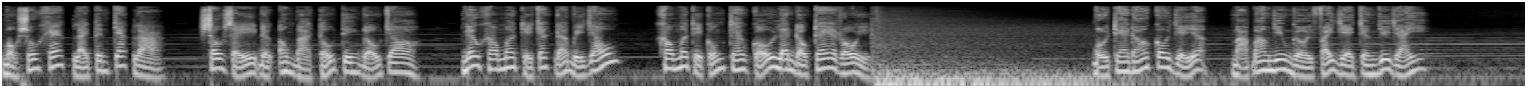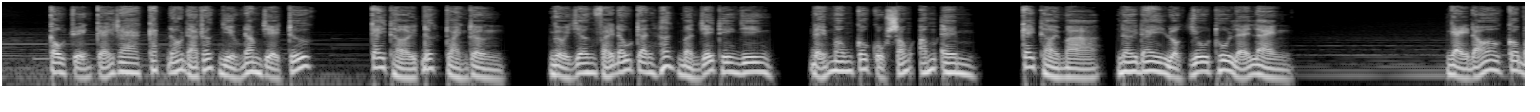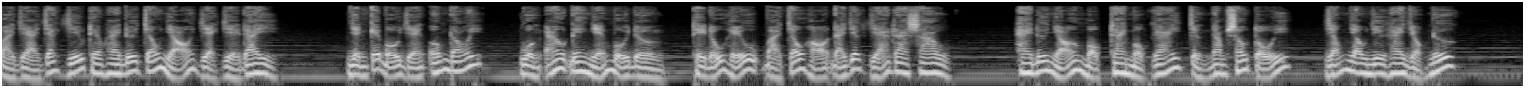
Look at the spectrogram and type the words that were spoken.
Một số khác lại tin chắc là xấu xị được ông bà tổ tiên đổ cho. Nếu không á thì chắc đã bị giấu không thì cũng treo cổ lên đầu tre rồi Bụi tre đó có gì á mà bao nhiêu người phải về chừng như vậy? Câu chuyện kể ra cách đó đã rất nhiều năm về trước. Cái thời đất toàn rừng, người dân phải đấu tranh hết mình với thiên nhiên để mong có cuộc sống ấm êm. Cái thời mà nơi đây luật du thu lễ làng. Ngày đó có bà già dắt díu theo hai đứa cháu nhỏ dạt về đây. Nhìn cái bộ dạng ốm đói, quần áo đen nhẽm bụi đường thì đủ hiểu bà cháu họ đã vất vả ra sao. Hai đứa nhỏ một trai một gái chừng năm sáu tuổi, giống nhau như hai giọt nước.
